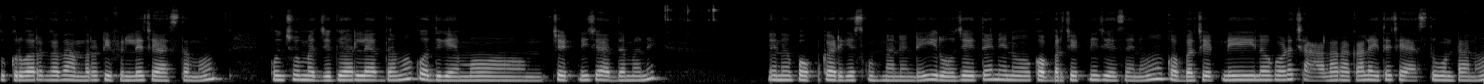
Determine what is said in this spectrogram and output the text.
శుక్రవారం కదా అందరూ టిఫిన్లే చేస్తాము. కొంచెం మజ్జిగ గారెలు వేద్దాము కొద్దిగా ఏమో చట్నీ చేద్దామని నేను పప్పు కడిగేసుకుంటున్నానండి. ఈరోజు అయితే నేను కొబ్బరి చట్నీ చేశాను. కొబ్బరి చట్నీలో కూడా చాలా రకాలు అయితే చేస్తూ ఉంటాను.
